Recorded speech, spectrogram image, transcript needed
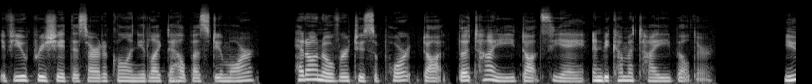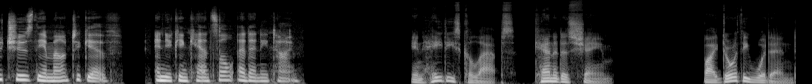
if you appreciate this article and you'd like to help us do more, head on over to support.thetyee.ca and become a Tyee builder. You choose the amount to give, and you can cancel at any time. In Haiti's Collapse, Canada's Shame. By Dorothy Woodend,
